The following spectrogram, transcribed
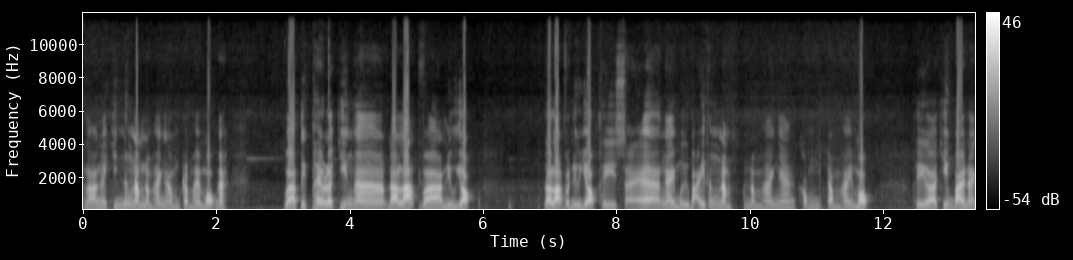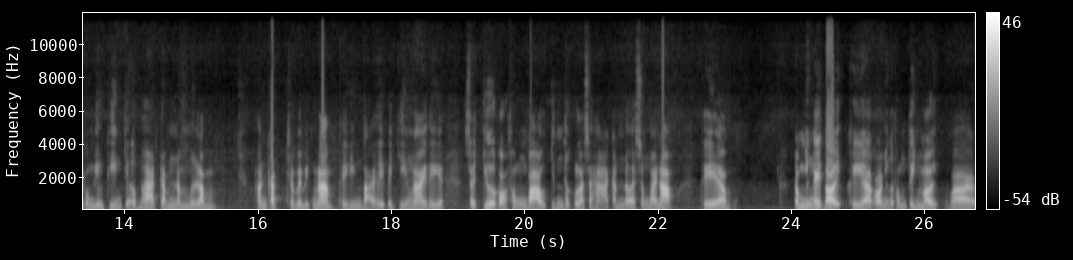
là ngày 9 tháng 5 năm 2021 ha. Và tiếp theo là chuyến Dallas và New York. Dallas và New York thì sẽ ngày 17 tháng 5 năm 2021 thì uh, chuyến bay này cũng dự kiến chở 355 hành khách sẽ về Việt Nam. Thì hiện tại thì cái chuyến này thì sẽ chưa có thông báo chính thức là sẽ hạ cánh ở sân bay nào. Thì uh, trong những ngày tới khi uh, có những cái thông tin mới và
